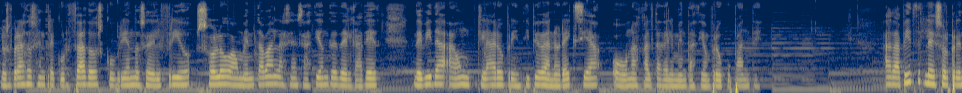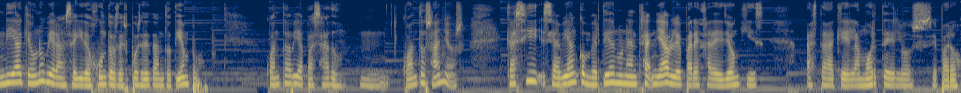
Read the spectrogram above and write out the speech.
Los brazos entrecruzados, cubriéndose del frío, solo aumentaban la sensación de delgadez debida a un claro principio de anorexia o una falta de alimentación preocupante. A David le sorprendía que aún hubieran seguido juntos después de tanto tiempo. ¿Cuánto había pasado? Mm, ¿Cuántos años? Casi se habían convertido en una entrañable pareja de yonkis hasta que la muerte los separó.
